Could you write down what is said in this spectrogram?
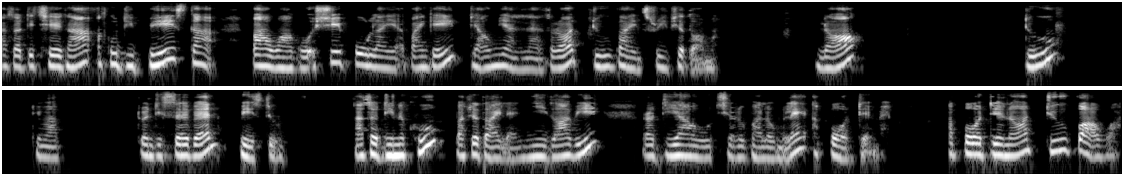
အဲ့ဆိုဒီချေကအခုဒီ base က power ကိုအရှိပို့လိုက်ရဲ့အပိုင်းကိန်းကြောင်းပြန်လန်ဆိုတော့2 by 3ဖြစ်သွားမှာ log 2ဒီမှာ27 base 2အဲဆိုဒီနှစ်ခုဘာဖြစ်သွားပြီလဲညီသွားပြီ အဲ့တော့ဒီဟာကိုချေလို့ဘာလုပ်မလဲအပေါ်တင်မယ်အပေါ်တင်တော့2 power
